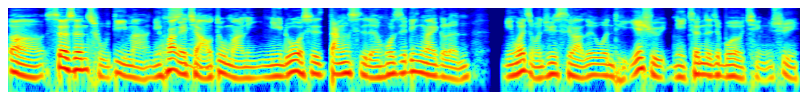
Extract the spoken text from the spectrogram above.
呃，设身处地嘛，你换个角度嘛，你你如果是当事人或是另外一个人，你会怎么去思考这个问题？也许你真的就不会有情绪。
